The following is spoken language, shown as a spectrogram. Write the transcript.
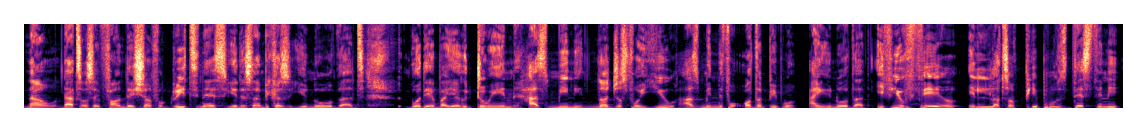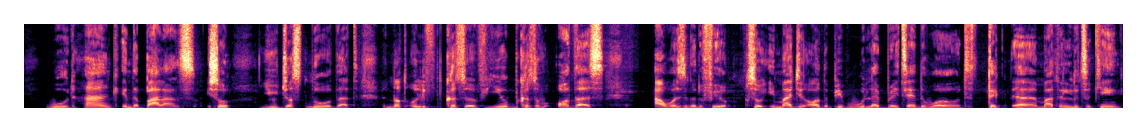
Now, that's also a foundation for grittiness. You understand? Because you know that whatever you're doing has meaning, not just for you, has meaning for other people. And you know that if you fail, a lot of people's destiny would hang in the balance. So you just know that not only because of you, because of others, I wasn't going to feel. So imagine all the people who liberated the world. Take uh, Martin Luther King.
